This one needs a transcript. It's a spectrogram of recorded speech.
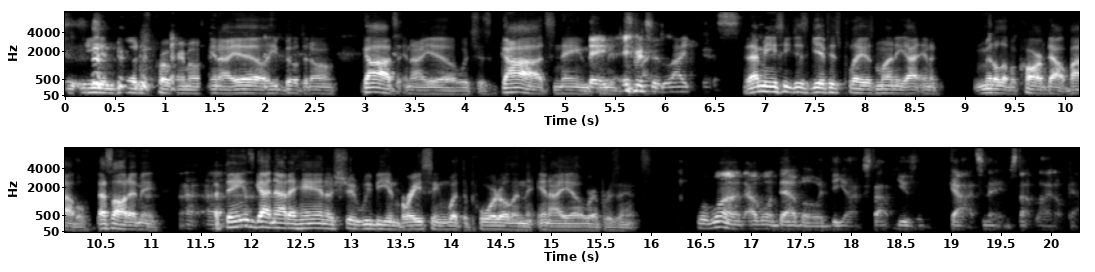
he didn't build his program on NIL. He built it on God's NIL, which is God's name. They, Image like this. That means he just give his players money in the middle of a carved out Bible. That's all that means. Uh, uh, things gotten out of hand, or should we be embracing what the portal and the NIL represents? Well, one, I want Dabo and Deion stop using God's name. Stop lying on God.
